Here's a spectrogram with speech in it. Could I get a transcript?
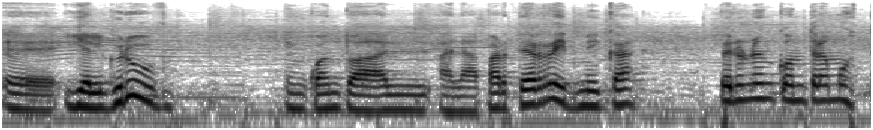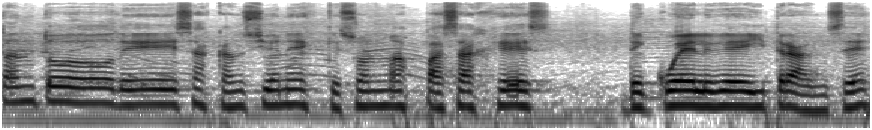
eh, y, el groove, en cuanto a la parte rítmica, pero no encontramos tanto de esas canciones que son más pasajes de cuelgue y trance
